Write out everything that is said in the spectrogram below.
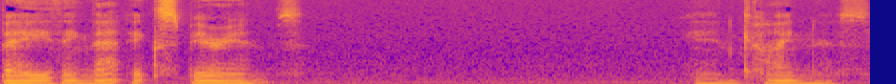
Bathing that experience in kindness.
